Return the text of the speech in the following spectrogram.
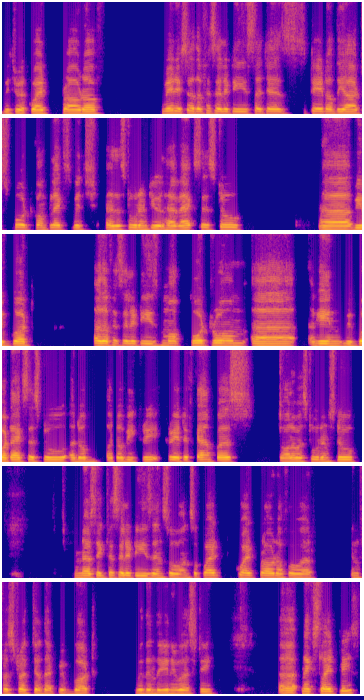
which we're quite proud of various other facilities such as state-of-the-art sport complex, which as a student you'll have access to. Uh, we've got other facilities, mock courtroom. Uh, again, we've got access to Adobe, Adobe Creative Campus. So all our students do nursing facilities and so on. So quite quite proud of our infrastructure that we've got within the university. Uh, next slide, please.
